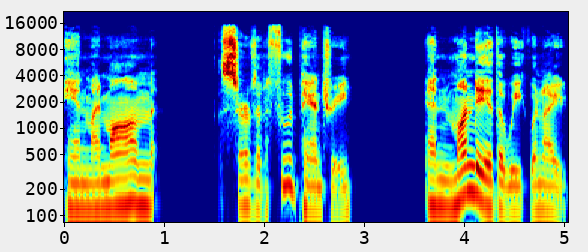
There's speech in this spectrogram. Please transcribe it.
And my mom serves at a food pantry and Monday of the week, when I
